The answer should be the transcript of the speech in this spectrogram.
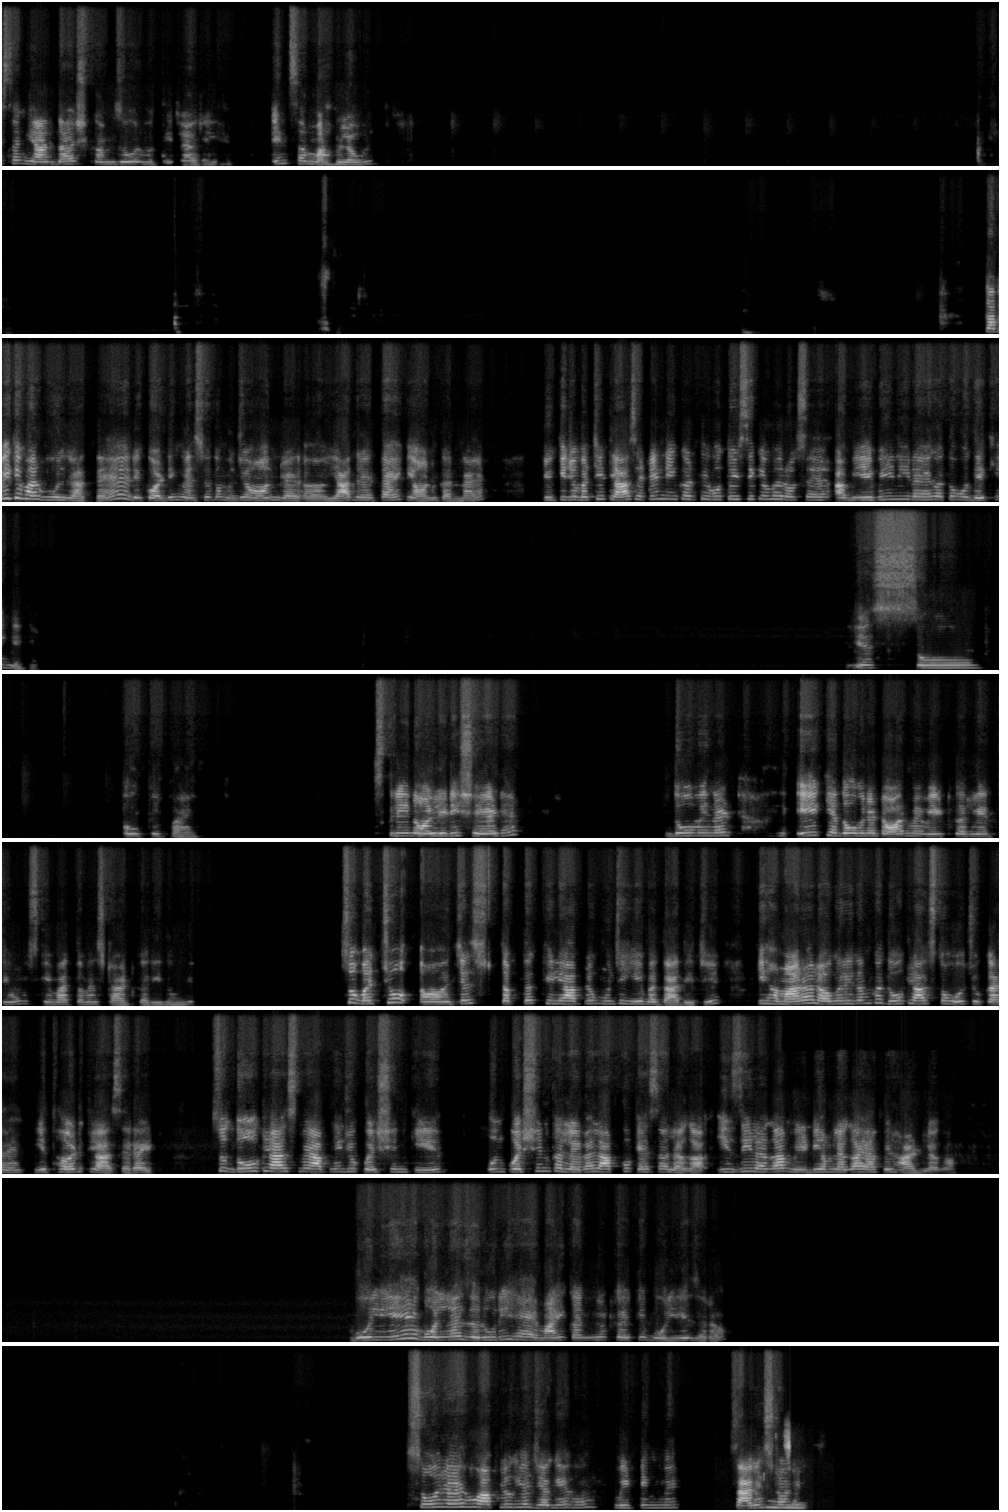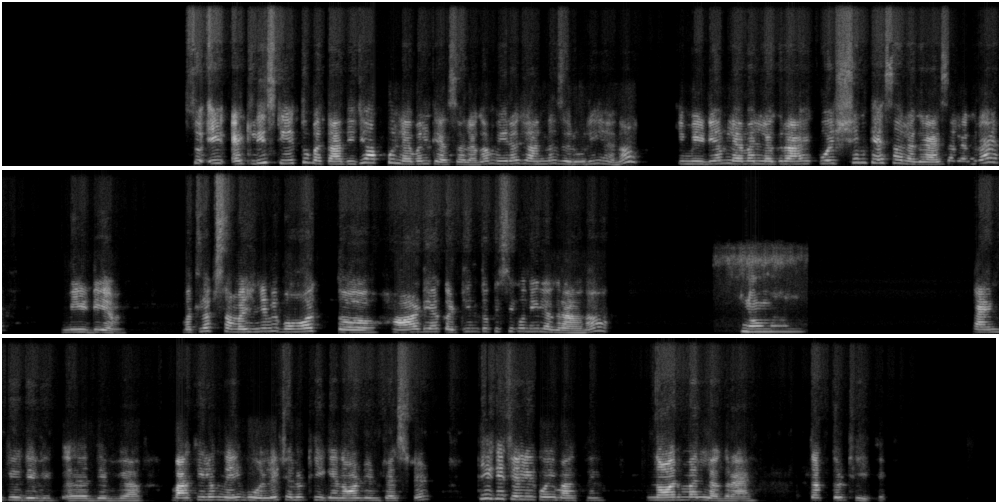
आपके संग याददाश्त कमज़ोर होती जा रही है। इन सब मामलों में कभी कभार भूल जाते हैं। रिकॉर्डिंग वैसे तो मुझे ऑन रह, याद रहता है कि ऑन करना है। क्योंकि जो बच्चे क्लास अटेंड नहीं करते, वो तो इसी के भरोसे हैं। अब ये भी नहीं रहेगा तो वो देखेंगे क्या? Yes, so, okay, fine. Screen already shared है। दो मिनट, एक या दो मिनट और मैं वेट कर लेती हूँ, उसके बाद तो मैं स्टार्ट कर ही दूँगी। सो so, बच्चों जस्ट तब तक के लिए आप लोग मुझे ये बता दीजिए कि हमारा लॉगरिदम का दो क्लास तो हो चुका है ये थर्ड क्लास है राइट सो so, दो क्लास में आपने जो क्वेश्चन किए उन क्वेश्चन का लेवल आपको कैसा लगा? इजी लगा मीडियम लगा या फिर हार्ड लगा? बोलिए बोलना ज़रूरी है माइक अनम्यूट करके बोलिए जरा। सो रहे हो आप लोग या जगे हो मीटिंग में? सारे स्टूडेंट सो एटलीस्ट ये तो बता दीजिए आपको लेवल कैसा लगा? मेरा जानना ज़रूरी है ना कि मीडियम लेवल लग रहा है? क्वेश्चन कैसा लग रहा है? ऐसा लग रहा है मीडियम मतलब समझने में बहुत हार्ड या कठिन तो किसी को नहीं लग रहा है ना no ma'am thank you Divya. बाकी लोग नहीं बोल रहे, चलो ठीक है नॉट इंटरेस्टेड ठीक है, चलिए, कोई बात नहीं। नॉर्मल लग रहा है। तब तो ठीक है।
